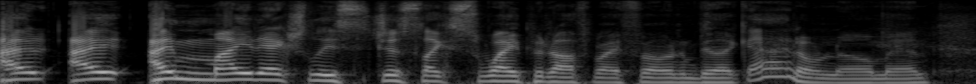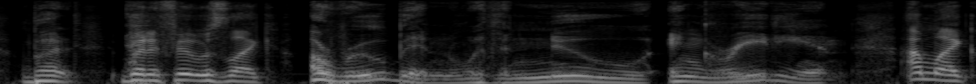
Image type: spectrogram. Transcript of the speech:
I I I might actually just like swipe it off my phone and be like, I don't know, man. But but if it was like a Reuben with a new ingredient, I'm like,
